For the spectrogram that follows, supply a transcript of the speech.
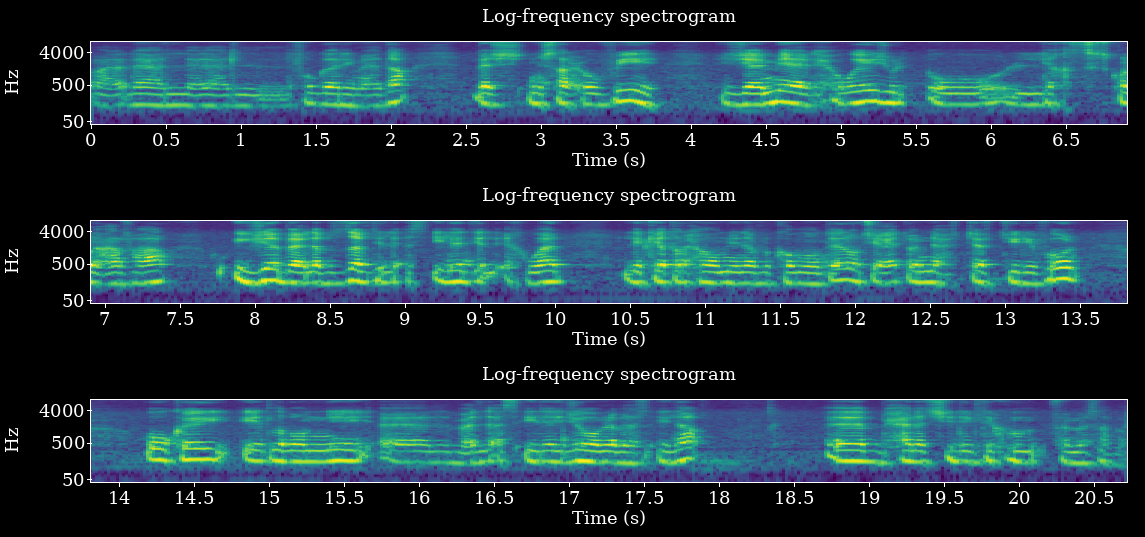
على هذا الفوكاريم هذا باش نشرحوا فيه جميع الحوايج واللي خصك تكون عارفها وإجابة على بزاف ديال الأسئلة ديال الإخوان اللي كيطرحوهم لينا في ال commentaire وتيعيطوا حتى في التليفون وكيطلبوا مني آه، بعض الأسئلة يجاوب على بعض الأسئلة. آه، بحال هادشي اللي قلت لكم فيما سبق.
